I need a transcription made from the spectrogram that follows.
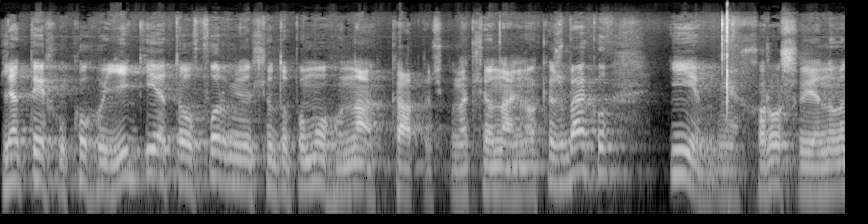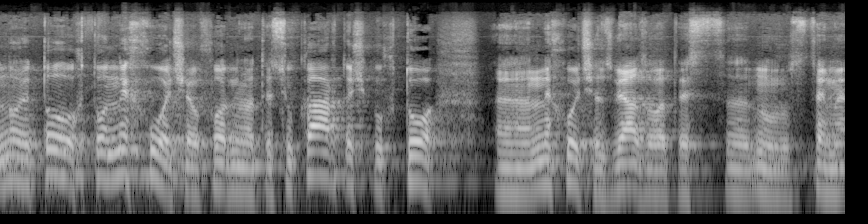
Для тих, у кого є дія, то оформлюють цю допомогу на карточку національного кешбеку. І хорошою новиною того, хто не хоче оформлювати цю карточку, хто е, не хоче зв'язуватись ну, з цими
